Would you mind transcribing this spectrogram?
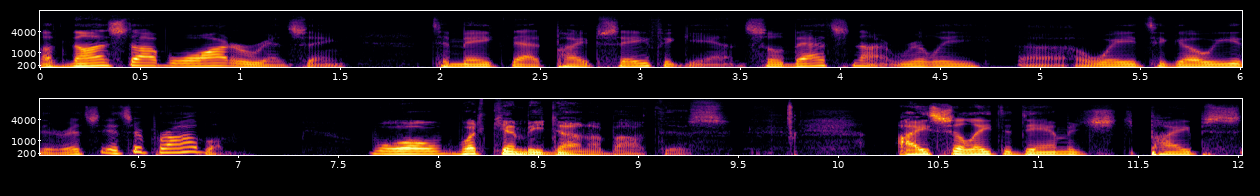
of nonstop water rinsing to make that pipe safe again. So that's not really uh, a way to go either. It's it's a problem. Well, what can be done about this? Isolate the damaged pipes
